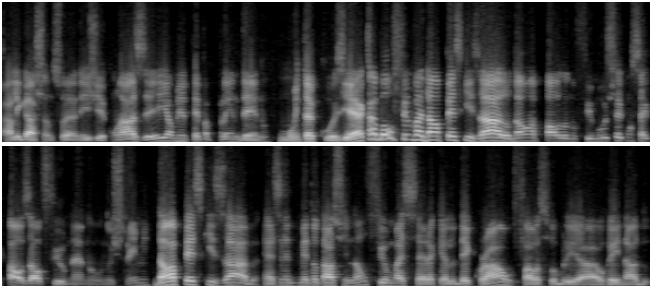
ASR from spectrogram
ali gastando sua energia com lazer e ao mesmo tempo aprendendo muita coisa. E aí acabou o filme, vai dar uma pesquisada, ou dar uma pausa no filme. Hoje você consegue pausar o filme né, no, no streaming. Dá uma pesquisada. Recentemente eu estava assistindo não um filme mais sério, aquele The Crown, fala sobre a, o reinado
